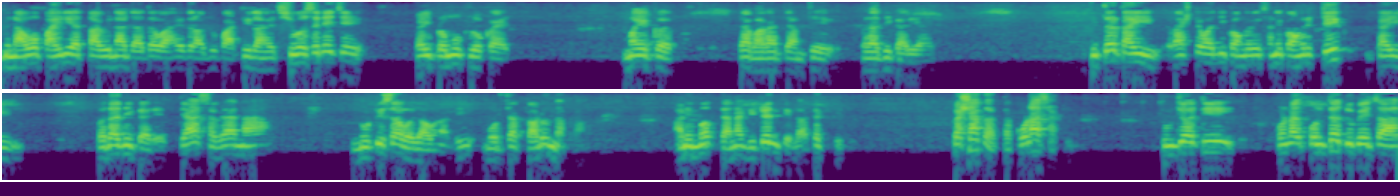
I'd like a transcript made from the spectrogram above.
मी नावं पाहिली आता अविनाश जाधव आहेत राजू पाटील आहेत शिवसेनेचे काही प्रमुख लोक आहेत. मयेकर त्या भागातले आमचे पदाधिकारी आहेत. इतर काही राष्ट्रवादी काँग्रेस आणि काँग्रेसचे काही पदाधिकारी आहेत. त्या सगळ्यांना नोटिसा बजावून आधी मोर्चा काढून नका. आणि मग त्यांना डिटेन केलं अटक केली. कशा करता? कोणासाठी? तुमच्यावरती कोणा कोणत्या दुबेचा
